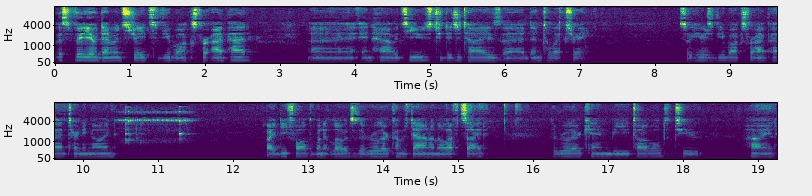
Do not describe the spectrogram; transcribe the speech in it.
This video demonstrates ViewBox for iPad uh, and how it's used to digitize uh, dental x-ray. So here's ViewBox for iPad turning on. By default, when it loads, the ruler comes down on the left side. The ruler can be toggled to hide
